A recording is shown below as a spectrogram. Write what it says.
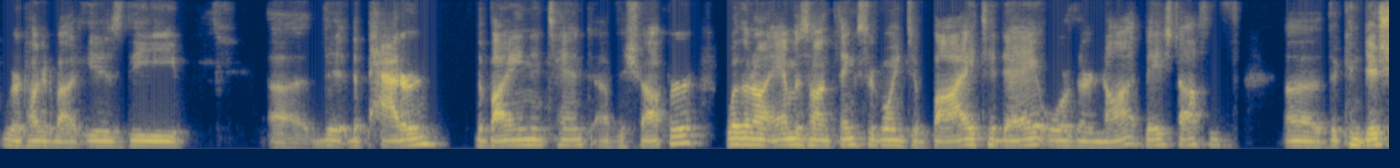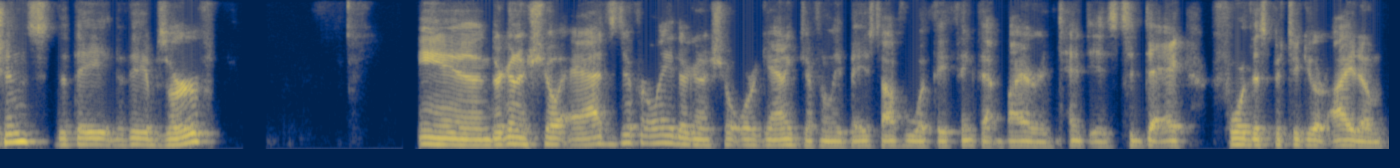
we were talking about, is the uh, the the pattern the buying intent of the shopper, whether or not Amazon thinks they're going to buy today or they're not, based off of uh, the conditions that they that they observe. And they're going to show ads differently. They're going to show organic differently based off of what they think that buyer intent is today for this particular item,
